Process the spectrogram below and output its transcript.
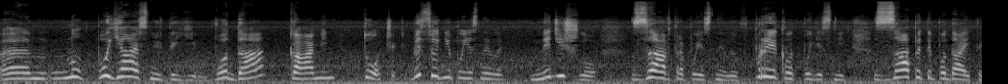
е, ну, пояснюйте їм. Вода, камінь точить. Ви сьогодні пояснили, не дійшло. Завтра пояснили, в приклад поясніть, запити подайте,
